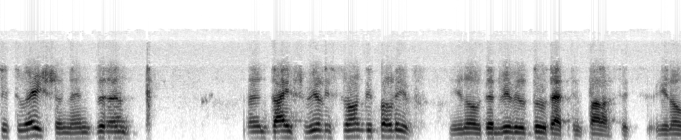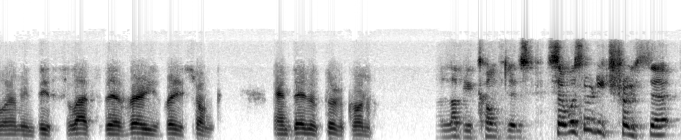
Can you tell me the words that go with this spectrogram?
situation and uh, and I really strongly believe you know then we will do that in Palace it's, you know I mean these lads they're very very strong and they will turn the corner I love your confidence. So, was there any truth that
